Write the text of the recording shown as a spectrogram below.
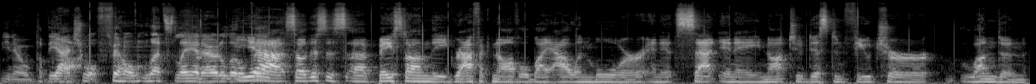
you know the, plot. actual film. Let's lay it out a little Yeah, bit. so this is uh, based on the graphic novel by Alan Moore, and it's set in a not too distant future London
